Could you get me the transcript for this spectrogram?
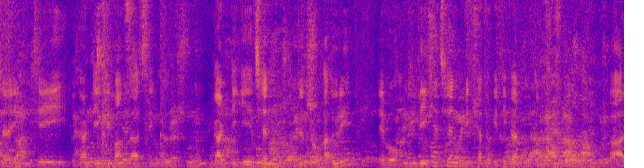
চাই, এই গানটি একটি বাংলা সিঙ্গেল গানটি গিয়েছেন রতেন্দ্র ভাদুরী এবং লিখেছেন বিখ্যাত গীতিকার গৌতম। আর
